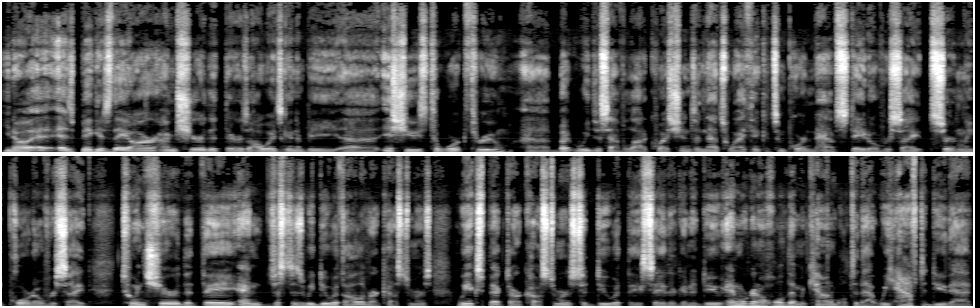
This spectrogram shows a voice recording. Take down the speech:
you know, as big as they are, I'm sure that there's always going to be uh, issues to work through. Uh, but we just have a lot of questions. And that's why I think it's important to have state oversight, certainly port oversight, to ensure that they, and just as we do with all of our customers, we expect our customers to do what they say they're going to do. And we're going to hold them accountable to that. We have to do that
